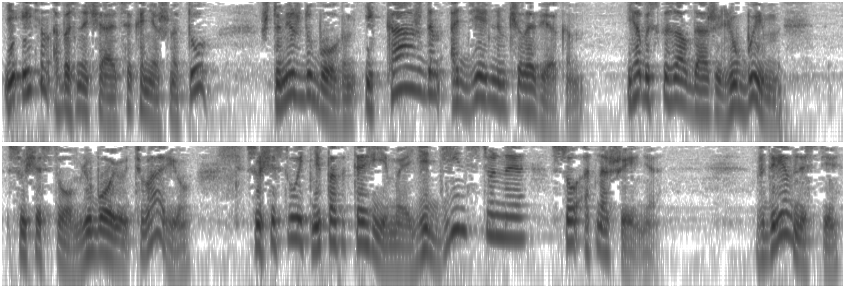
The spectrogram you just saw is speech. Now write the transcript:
И этим обозначается, конечно, то, что между Богом и каждым отдельным человеком, я бы сказал даже любым существом, любой тварью, существует неповторимое, единственное соотношение. В древности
